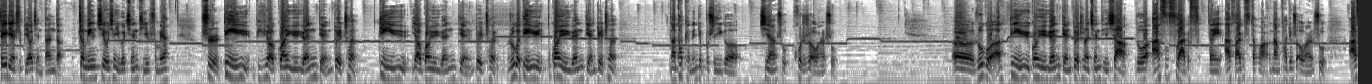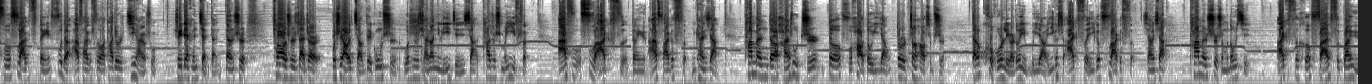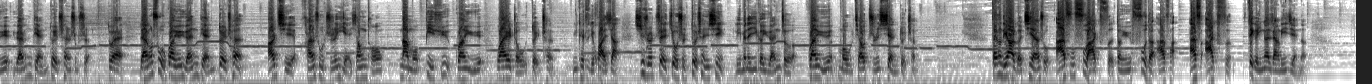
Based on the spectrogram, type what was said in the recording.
这一点是比较简单的，证明奇偶性有个前提是什么呀？是定义域必须要关于原点对称，定义域要关于原点对称。如果定义域不关于原点对称，那它肯定就不是一个奇函数或者是偶函数。呃，如果定义域关于原点对称的前提下，如 f 负 x 等于 f(x) 的话，那么它就是偶函数。F 负 x 等于负的 f(x) 的话，它就是奇函数。这一点很简单，但是曹老师在这儿不是要讲这公式，我是想让你理解一下它是什么意思。f 负 x 等于 f(x)，你看一下，它们的函数值的符号都一样，都是正号，是不是？但是括弧里边东西不一样，一个是 x，一个负 x。想一下，它们是什么东西？x 和负 x 关于原点对称，是不是？对，两个数关于原点对称，而且函数值也相同，那么必须关于 y 轴对称。你可以自己画一下，其实这就是对称性里面的一个原则，关于某条直线对称。再看第二个奇函数 f 负 x 等于负的 f f(x)，这个应该怎样理解呢？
